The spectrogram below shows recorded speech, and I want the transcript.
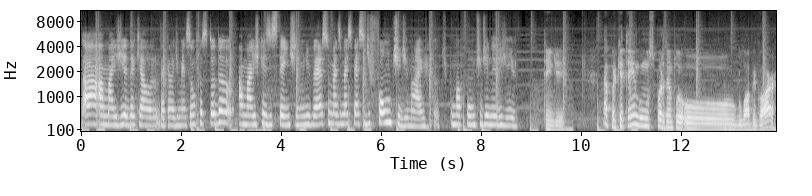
a, a magia daquela, daquela dimensão fosse toda a mágica existente no universo, mas uma espécie de fonte de mágica, tipo uma fonte de energia. Entendi. É, porque tem alguns, por exemplo, o Globigor,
